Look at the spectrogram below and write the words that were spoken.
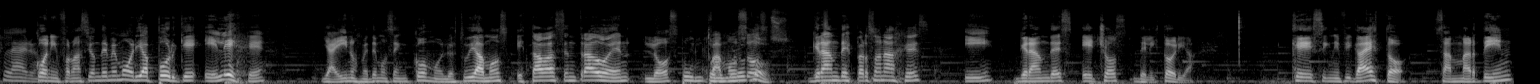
Claro. con información de memoria porque el eje, y ahí nos metemos en cómo lo estudiamos, estaba centrado en los Punto famosos grandes personajes y grandes hechos de la historia. ¿Qué significa esto? San Martín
